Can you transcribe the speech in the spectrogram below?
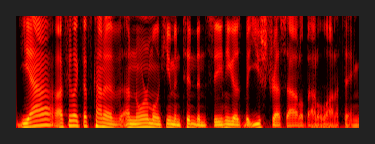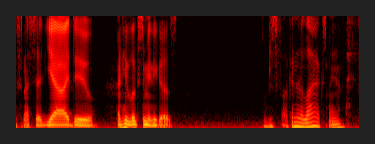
Yeah, I feel like that's kind of a normal human tendency. And he goes, But you stress out about a lot of things. And I said, Yeah, I do. And he looks at me and he goes, I'm just fucking relax, man.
